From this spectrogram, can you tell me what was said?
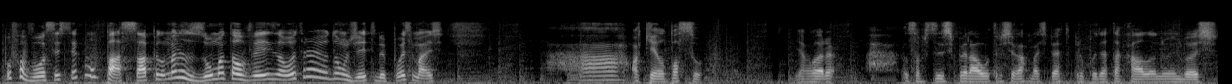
Por favor, vocês têm como passar pelo menos uma, talvez. A outra eu dou um jeito depois, mas... Ah, ok, ela passou. E agora... Eu só preciso esperar a outra chegar mais perto pra eu poder atacá-la no ambush.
